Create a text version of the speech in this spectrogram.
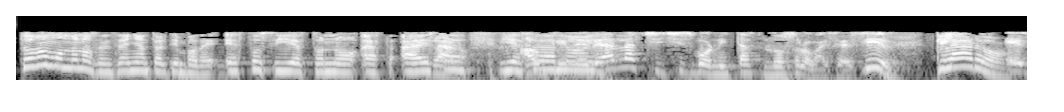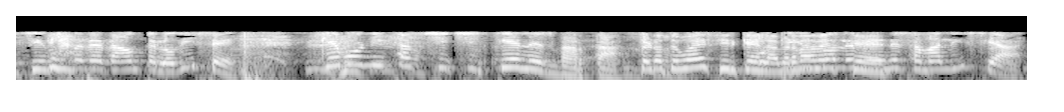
todo el mundo nos enseña todo el tiempo de esto sí, esto no, hasta a esta Claro. y esta Aunque no. le veas las chichis bonitas, no se lo vais a decir. Claro. El síndrome de Down te lo dice. Qué bonitas chichis tienes, Marta. Pero te voy a decir que ¿Por la verdad no es le que ven esa malicia.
